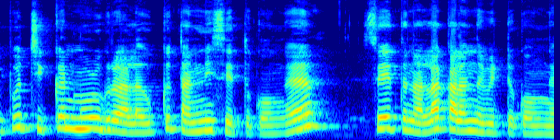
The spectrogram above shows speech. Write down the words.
இப்போ சிக்கன் மூழ்கிற அளவுக்கு தண்ணி சேர்த்துக்கோங்க. சேர்த்து நல்லா கலந்து விட்டுக்கோங்க.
